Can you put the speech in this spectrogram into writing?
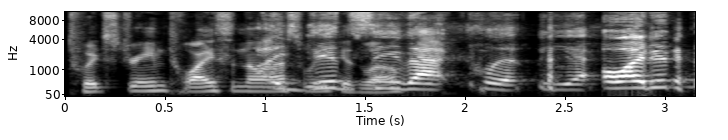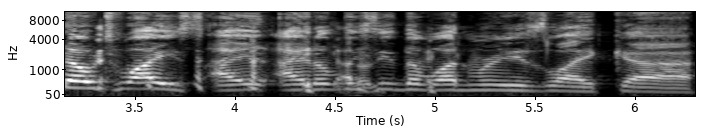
Twitch stream twice in the last week I did see that clip. Yeah. Oh, I didn't know twice. I I'd only seen the one where he's like, uh,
